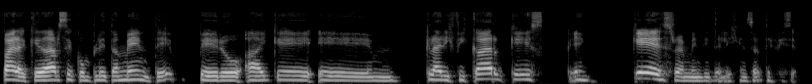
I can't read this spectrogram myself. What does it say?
para quedarse completamente, pero hay que em, clarificar qué es, qué es realmente inteligencia artificial.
